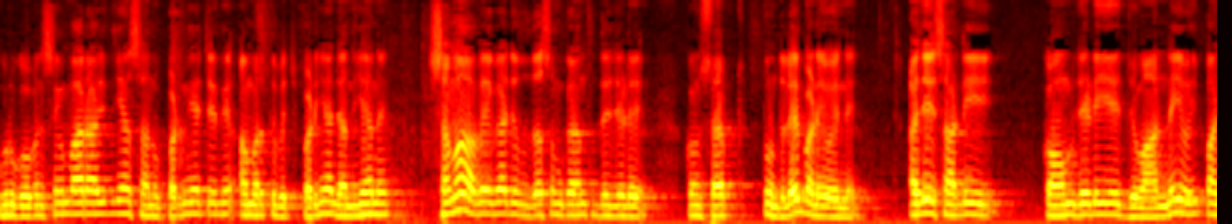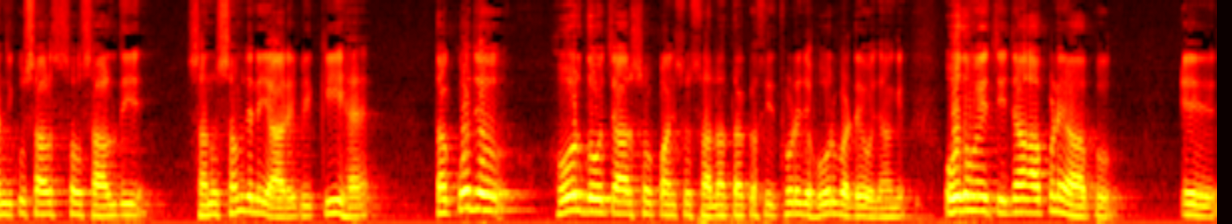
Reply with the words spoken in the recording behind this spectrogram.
ਗੁਰੂ ਗੋਬਿੰਦ ਸਿੰਘ ਮਹਾਰਾਜ ਦੀਆਂ ਸਾਨੂੰ ਪੜ੍ਹਨੀਆਂ ਚਾਹੀਦੀਆਂ, ਅੰਮ੍ਰਿਤ ਵਿੱਚ ਪੜ੍ਹੀਆਂ ਜਾਂਦੀਆਂ ਨੇ। ਸਮਾਂ ਆਵੇਗਾ ਜਦੋਂ ਦਸਮ ਗ੍ਰੰਥ ਦੇ ਜਿਹੜੇ ਕਨਸੈਪਟ ਧੁੰਦਲੇ ਬਣੇ ਹੋਏ ਨੇ। ਅਜੇ ਸਾਡੀ ਕੌਮ ਜਿਹੜੀ ਇਹ ਜਵਾਨ ਨਹੀਂ ਹੋਈ 5 ਕੁ ਸਾਲ 100 ਸਾਲ ਦੀ ਹੈ। ਸਾਨੂੰ ਸਮਝ ਨਹੀਂ ਆ ਰਹੀ ਵੀ ਕੀ ਹੈ। ਤਾਂ ਕੁਝ ਹੋਰ 2 400 500 ਸਾਲਾਂ ਤੱਕ ਅਸੀਂ ਥੋੜੇ ਜਿਹਾ ਹੋਰ ਵੱਡੇ ਹੋ ਜਾਾਂਗੇ। ਉਦੋਂ ਇਹ ਚੀਜ਼ਾਂ ਆਪਣੇ ਆਪ, ਇਹ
